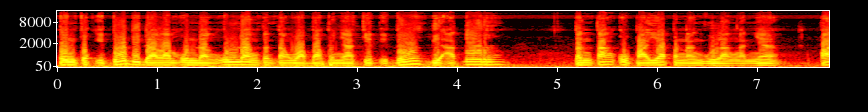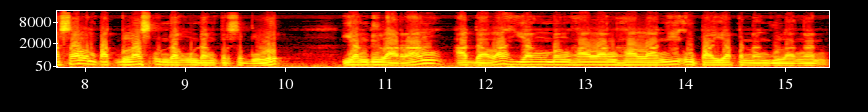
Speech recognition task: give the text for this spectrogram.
Untuk itu di dalam undang-undang tentang wabah penyakit itu diatur tentang upaya penanggulangannya. Pasal 14 undang-undang tersebut yang dilarang adalah yang menghalang-halangi upaya penanggulangan.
